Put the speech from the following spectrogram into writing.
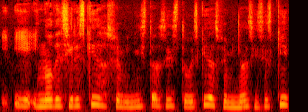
y, no decir es que las feministas esto, es que las feminazis, es que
